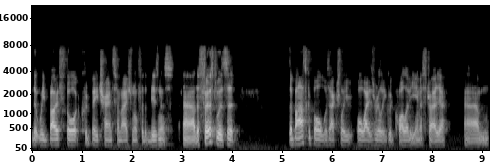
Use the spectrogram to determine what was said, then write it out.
that we both thought could be transformational for the business. Uh, the first was that the basketball was actually always really good quality in Australia. Um,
